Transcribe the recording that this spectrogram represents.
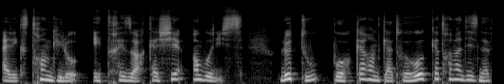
avec Strangulo et trésors cachés en bonus. Le tout pour 44,99€.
